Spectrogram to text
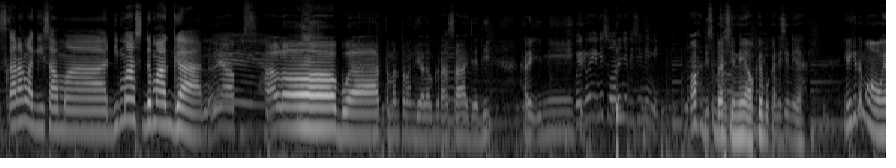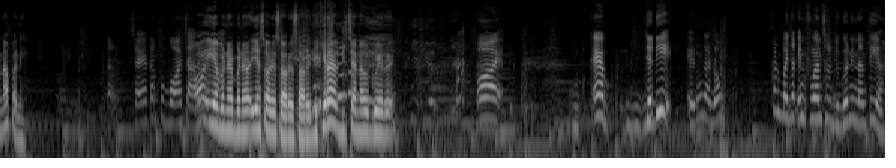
sekarang lagi sama Dimas Demagan. Yaps. Halo buat teman-teman dialog rasa. Jadi hari ini By the way, ini suaranya di sini nih. Oh, di sebelah sini. Oke, bukan di sini ya. Ini kita mau ngomongin apa nih? Ntar, saya kan pembawa acara. Oh iya benar-benar. Iya sorry sorry sorry. Dikira di channel gue tuh. Oh, eh jadi eh, enggak dong. Kan banyak influencer juga nih nanti ya.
